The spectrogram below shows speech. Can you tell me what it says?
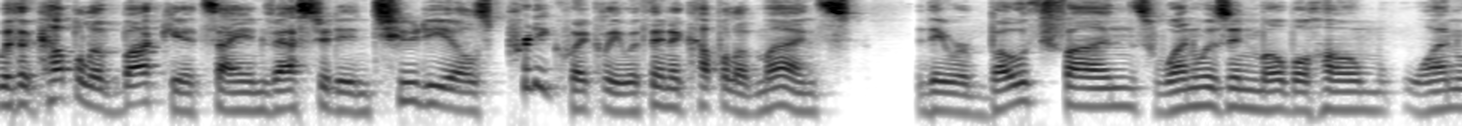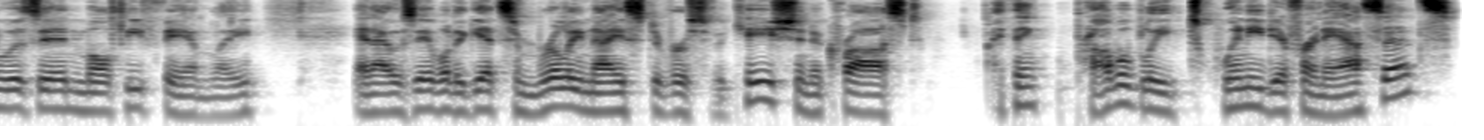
with a couple of buckets, I invested in two deals pretty quickly within a couple of months. They were both funds. One was in mobile home, one was in multifamily. And I was able to get some really nice diversification across, I think, probably 20 different assets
